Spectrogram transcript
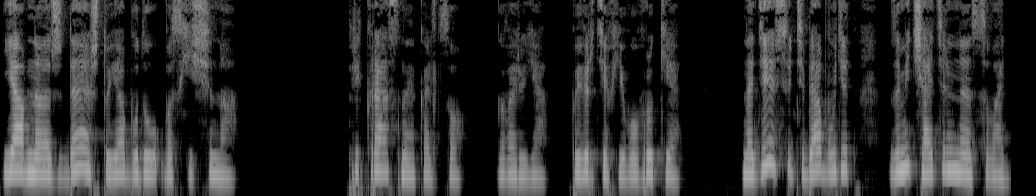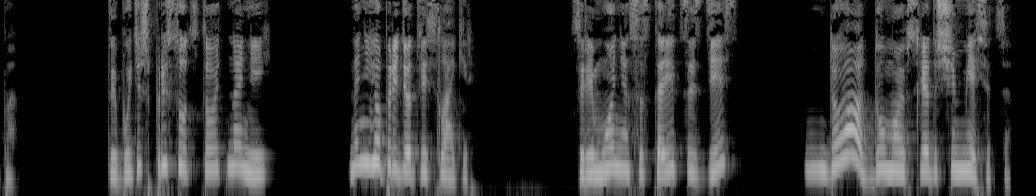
явно ожидая, что я буду восхищена. Прекрасное кольцо, говорю я, повертев его в руке. Надеюсь, у тебя будет замечательная свадьба. Ты будешь присутствовать на ней. На нее придет весь лагерь. Церемония состоится здесь? Да, думаю, в следующем месяце.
